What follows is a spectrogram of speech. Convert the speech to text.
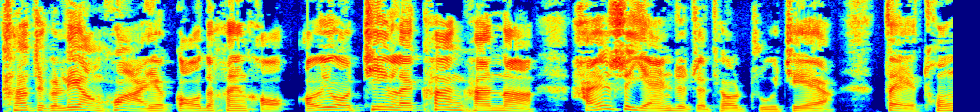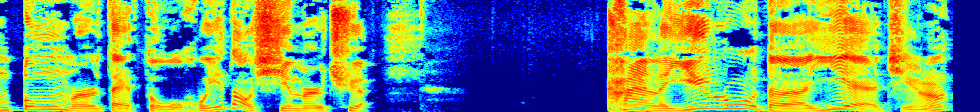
它这个亮化也搞得很好。哦哟，进来看看呢，还是沿着这条主街呀，再从东门再走回到西门去，看了一路的夜景。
